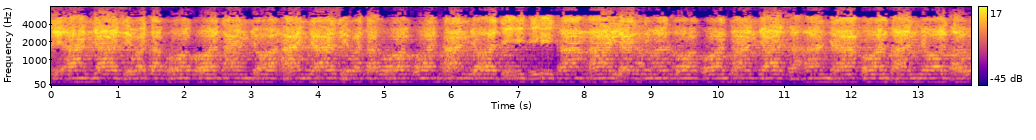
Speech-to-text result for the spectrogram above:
ติอัญญาสิวตโคโคนทันโยอัญญาสิวตโคโคนทันโยติติทังอายะสมโตโคนทันญาสอัญญาโคนทันโยตว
